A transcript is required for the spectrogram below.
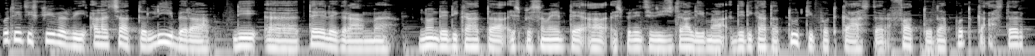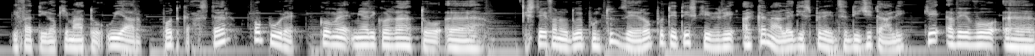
Potete iscrivervi alla chat libera di eh, Telegram non dedicata espressamente a esperienze digitali ma dedicata a tutti i podcaster fatto da podcaster infatti l'ho chiamato We Are Podcaster oppure come mi ha ricordato eh, Stefano 2.0 potete iscrivervi al canale di esperienze digitali che avevo eh,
